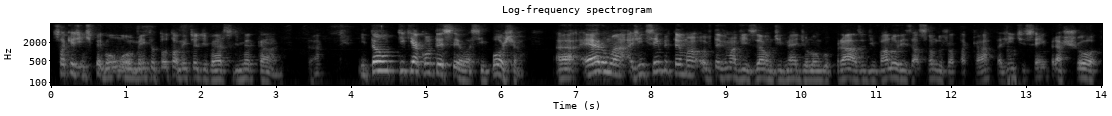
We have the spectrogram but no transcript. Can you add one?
só que a gente pegou um momento totalmente adverso de mercado. Tá? Então, o que, que aconteceu? Assim, poxa, era uma. A gente sempre tem uma, teve uma visão de médio e longo prazo de valorização do JK. A gente sempre achou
